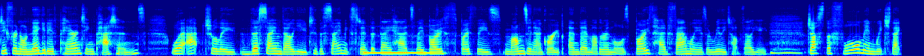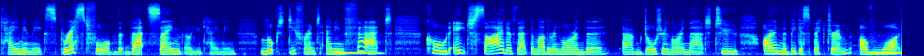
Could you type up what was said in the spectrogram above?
different or negative parenting patterns were actually the same value to the same extent that they had. So they mm. both, both these mums in our group and their mother-in-laws, both had family as a really top value. Mm. Just the form in which that came in, the expressed form that that same value came in, looked different, and in mm. fact called each side of that, the mother-in-law and the um, daughter-in-law in that, to own the bigger spectrum of what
